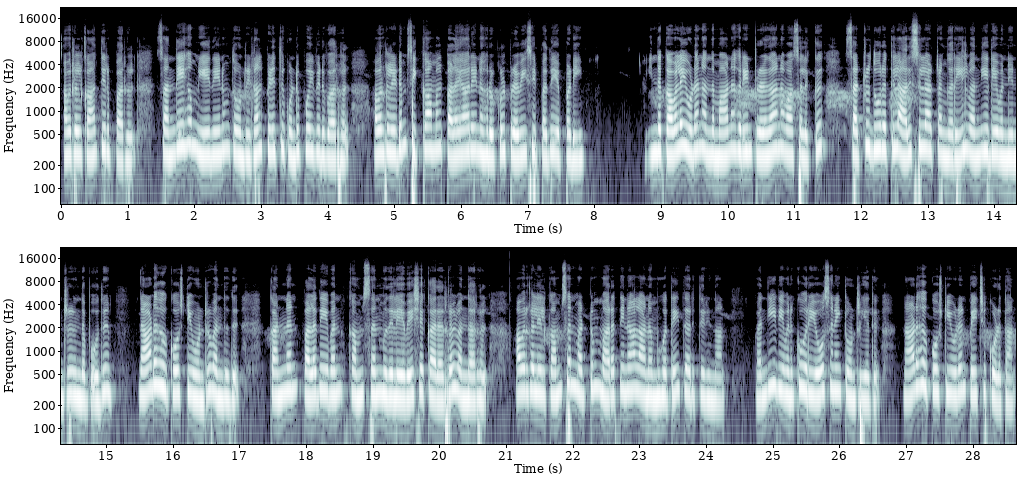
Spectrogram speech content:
அவர்கள் காத்திருப்பார்கள். சந்தேகம் ஏதேனும் தோன்றினால் பிடித்து கொண்டு போய்விடுவார்கள். அவர்களிடம் சிக்காமல் பழையாறை நகருக்குள் பிரவேசிப்பது எப்படி? இந்த கவலையுடன் அந்த மாநகரின் பிரதான வாசலுக்கு சற்று தூரத்தில் அரிசிலாற்றங்கரையில் வந்தியத்தேவன் நின்றிருந்தபோது நாடக கோஷ்டி ஒன்று வந்தது. கண்ணன் பலதேவன் கம்சன் முதலிய வேஷக்காரர்கள் வந்தார்கள். அவர்களில் கம்சன் மட்டும் மரத்தினால் ஆன முகத்தை தரித்திருந்தான். வந்தியத்தேவனுக்கு ஒரு யோசனை தோன்றியது. நாடக கோஷ்டியுடன் பேச்சு கொடுத்தான்.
